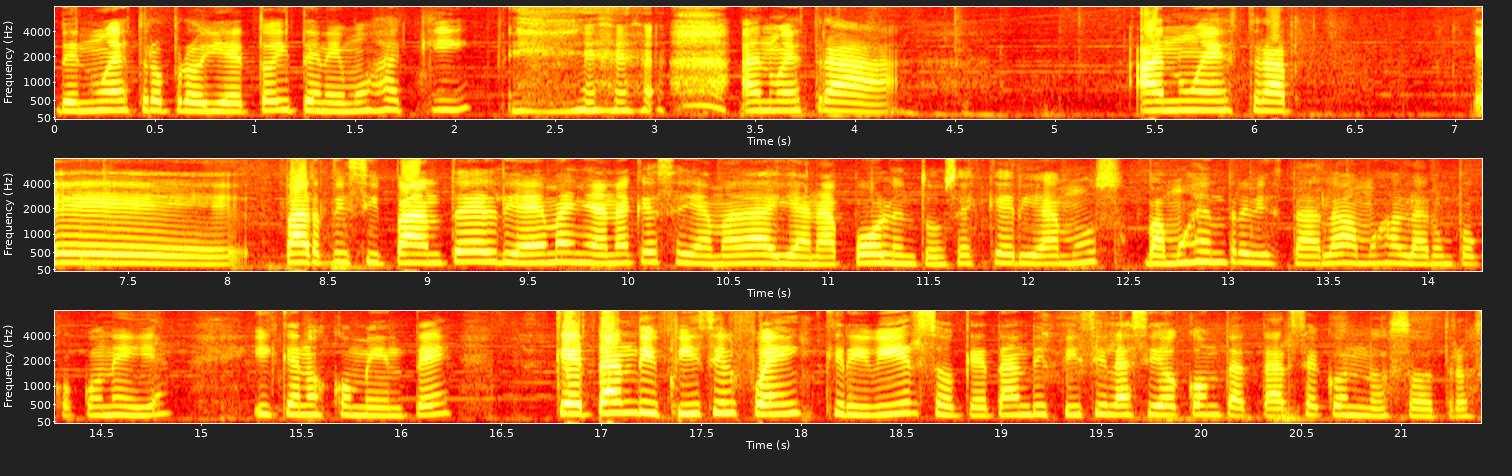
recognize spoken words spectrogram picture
de nuestro proyecto. Y tenemos aquí a nuestra, a nuestra eh, participante del día de mañana que se llama Dayana Polo. Entonces queríamos, vamos a entrevistarla, vamos a hablar un poco con ella y que nos comente qué tan difícil fue inscribirse o qué tan difícil ha sido contactarse con nosotros.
